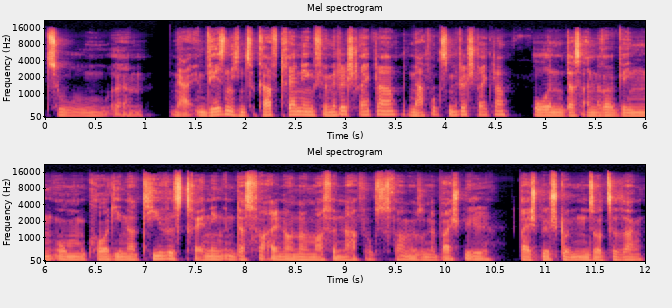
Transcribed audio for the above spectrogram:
zu ähm, ja, im Wesentlichen zu Krafttraining für Mittelstreckler, Nachwuchsmittelstreckler. Und das andere ging um koordinatives Training und das vor allem auch nochmal für Nachwuchs. Das war so eine Beispiel, Beispielstunden sozusagen.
